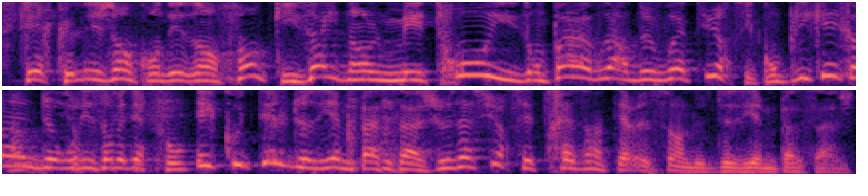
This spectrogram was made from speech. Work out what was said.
C'est-à-dire que les gens qui ont des enfants, qu'ils aillent dans le métro, ils n'ont pas à avoir de voiture. C'est compliqué quand même de rouler sans voiture. Écoutez le deuxième passage. Je vous assure, c'est très intéressant le deuxième passage.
